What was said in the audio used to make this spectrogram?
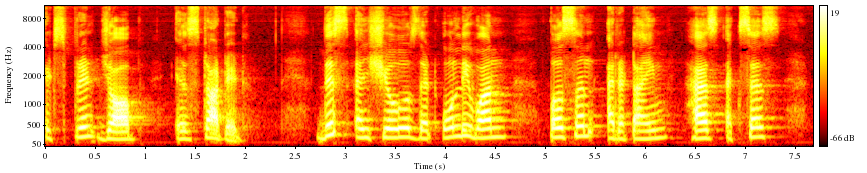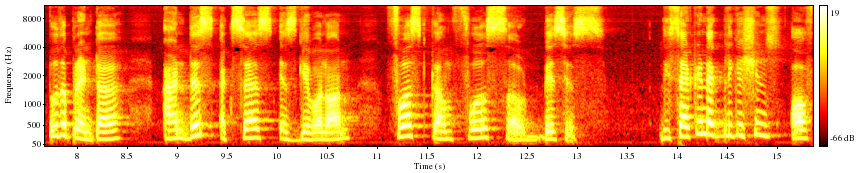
its print job is started. This ensures that only one person at a time has access to the printer and this access is given on first come first served basis. The second applications of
